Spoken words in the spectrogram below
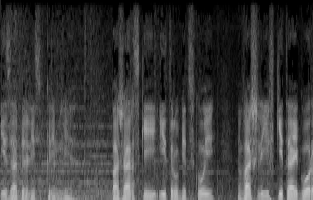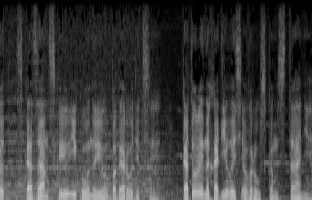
и заперлись в Кремле. Пожарский и Трубецкой вошли в Китай-город с Казанскую иконою Богородицы, которая находилась в русском стане.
